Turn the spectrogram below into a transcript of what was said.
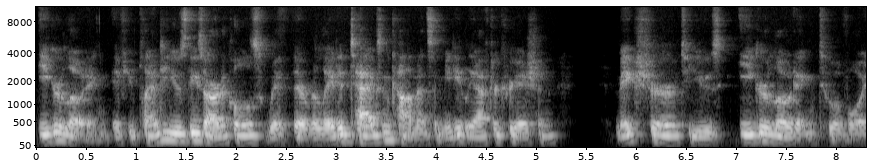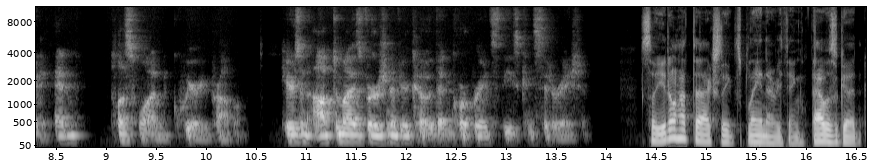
Eager loading. If you plan to use these articles with their related tags and comments immediately after creation, make sure to use eager loading to avoid n plus one query problem. Here's an optimized version of your code that incorporates these considerations. So you don't have to actually explain everything. That was good.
